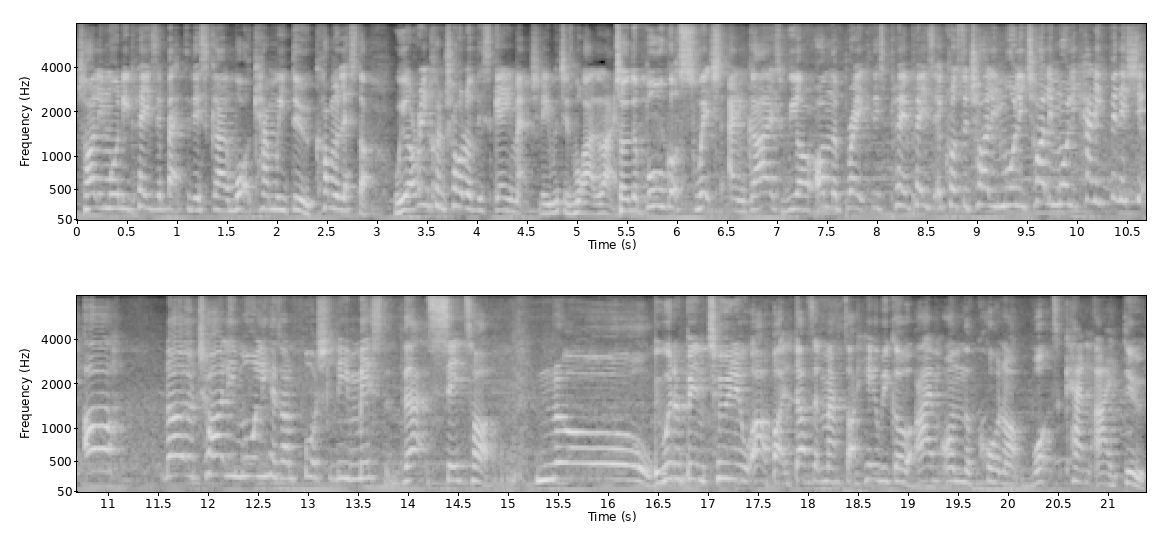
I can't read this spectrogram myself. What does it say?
Charlie Morley plays it back to this guy. What can we do? Come on, Leicester. We are in control of this game, actually, which is what I like. So the ball got switched, and guys, we are on the break. This player plays it across to Charlie Morley. Charlie Morley, can he finish it? Oh, no, Charlie Morley has unfortunately missed that sitter. No! We would have been 2-0 up, but it doesn't matter. Here we go. I'm on the corner. What can I do?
